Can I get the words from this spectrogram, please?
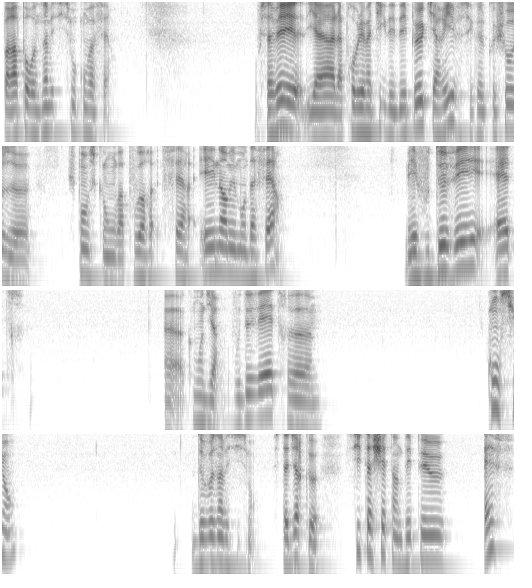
par rapport aux investissements qu'on va faire. Vous savez, il y a la problématique des DPE qui arrive, c'est quelque chose je pense qu'on va pouvoir faire énormément d'affaires. Mais vous devez être... Euh, comment dire Vous devez être euh, conscient de vos investissements. C'est-à-dire que si tu achètes un DPE F,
